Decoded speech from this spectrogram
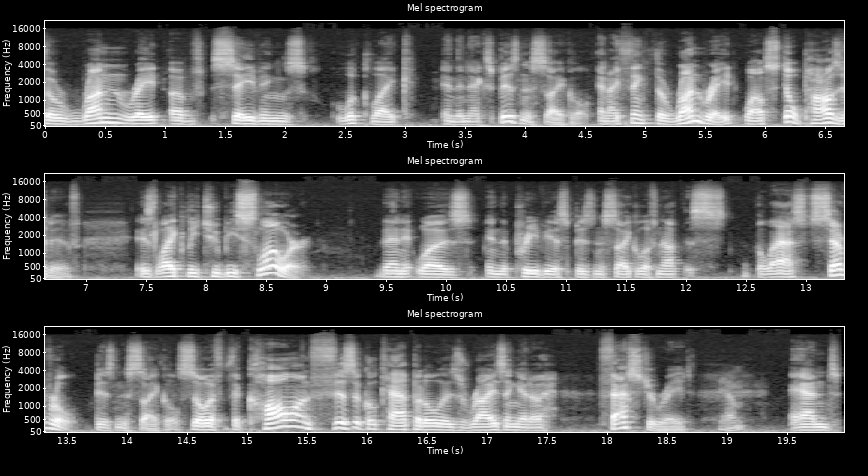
the run rate of savings look like in the next business cycle. And I think the run rate, while still positive, is likely to be slower than it was in the previous business cycle, if not this, the last several business cycles. So if the call on physical capital is rising at a faster rate, Yep. and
